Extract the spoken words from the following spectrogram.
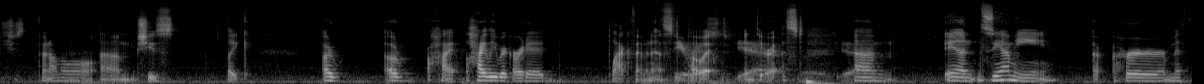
she's phenomenal. Um, she's like a a high, highly regarded black feminist Theorist, poet yeah. and theorist. Yeah. Um, and Zami, uh, her myth,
